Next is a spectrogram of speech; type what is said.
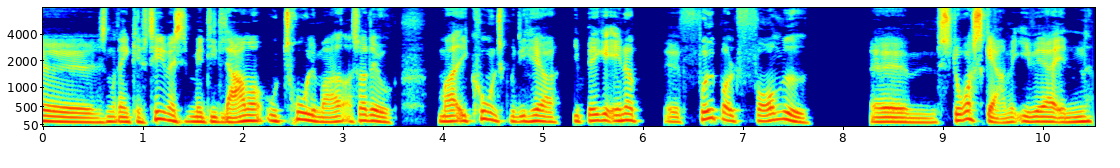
øh, sådan rent kapacitetmæssigt, men de larmer utrolig meget, og så er det jo meget ikonisk med de her i begge ender øh, fodboldformede øh, storskærme i hver ende.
